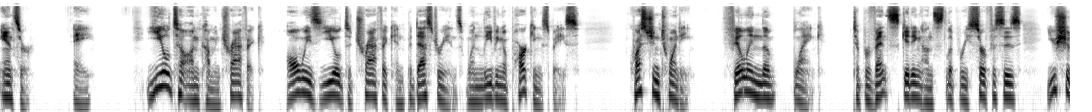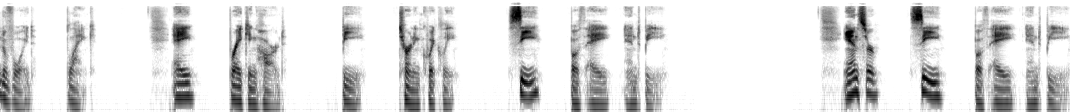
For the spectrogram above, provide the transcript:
Answer A. Yield to oncoming traffic. Always yield to traffic and pedestrians when leaving a parking space. Question 20. Fill in the blank. To prevent skidding on slippery surfaces, you should avoid blank. A. Braking hard. B. Turning quickly. C. Both A and B. Answer C. Both A and B.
